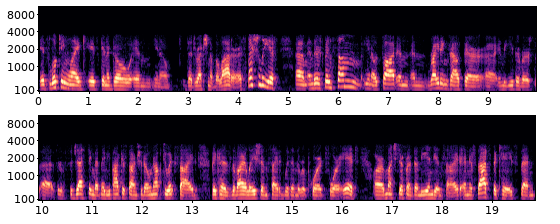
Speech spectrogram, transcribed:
it's looking like it's going to go in you know the direction of the latter, especially if um, and there's been some, you know, thought and, and writings out there uh, in the Etherverse uh, sort of suggesting that maybe Pakistan should own up to its side because the violations cited within the report for it are much different than the Indian side. And if that's the case, then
